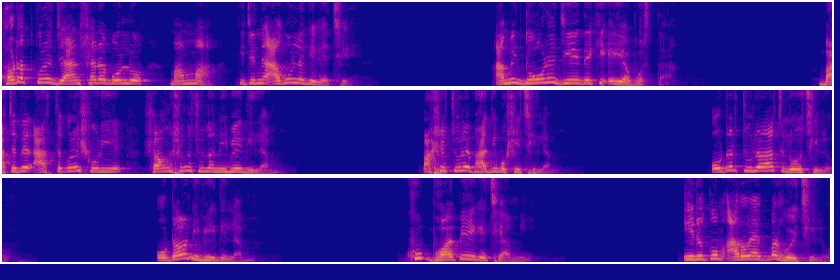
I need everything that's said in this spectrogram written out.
হঠাৎ করে জায়ান সারা বলল, মাম্মা, কিচেনে আগুন লেগে গেছে। আমি দৌড়ে যেয়ে দেখি এই অবস্থা। বাচ্চাদের আস্তে করে সরিয়ে সঙ্গে সঙ্গে চুলা নিভিয়ে দিলাম। পাশের চুলে ভাজি বসিয়েছিলাম। ওটার চুলার আজ লো ছিল। ওটাও নিভিয়ে দিলাম। খুব ভয় পেয়ে গেছি আমি। এরকম আরও একবার হয়েছিল।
